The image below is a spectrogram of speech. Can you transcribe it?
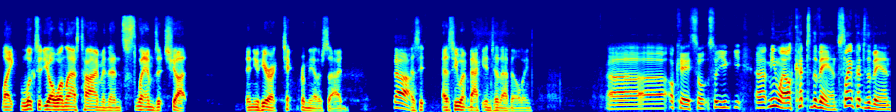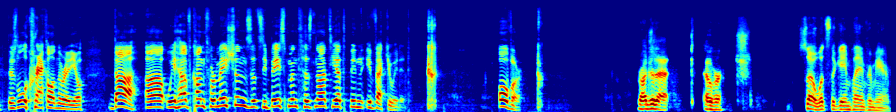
like looks at you all one last time, and then slams it shut. And you hear a tick from the other side Ah, as he as he went back into that building. Uh, okay, so so you, you uh, meanwhile, cut to the van. Slam cut to the van. There's a little crackle on the radio. Da, uh, we have confirmation that the basement has not yet been evacuated. Over. Roger that. Over. So what's the game plan from here?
